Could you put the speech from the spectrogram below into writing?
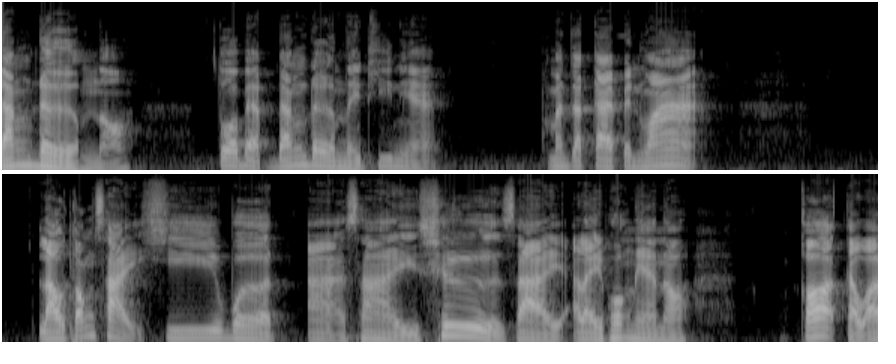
ดั้งเดิมเนาะตัวแบบดั้งเดิมในที่เนี้ยมันจะกลายเป็นว่า เราต้องใส่ keyword อ่าใส่ชื่อใส่อะไรพวกเนี้ยเนาะก็แต่ว่า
